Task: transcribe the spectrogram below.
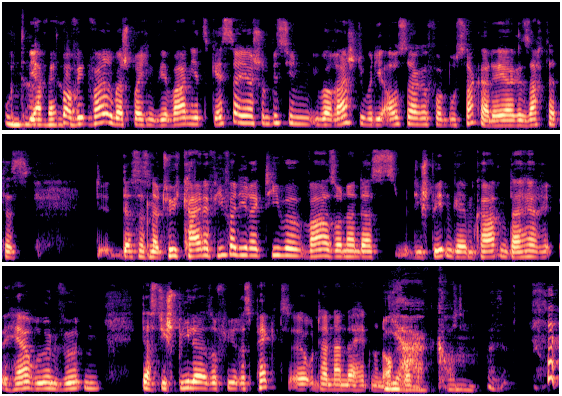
Und, ja, werden wir auf jeden Fall drüber sprechen. Wir waren jetzt gestern ja schon ein bisschen überrascht über die Aussage von Busaka, der ja gesagt hat, dass dass das natürlich keine FIFA-Direktive war, sondern dass die späten gelben Karten daher herrühren würden, dass die Spieler so viel Respekt äh, untereinander hätten und auch. Ja, komm. Also,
